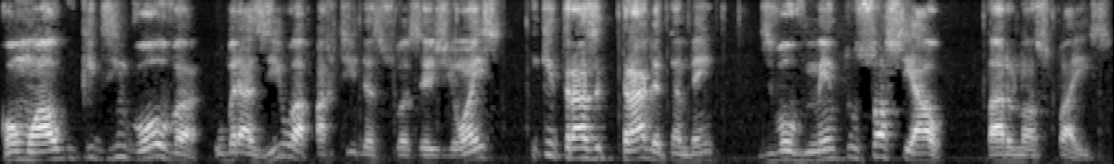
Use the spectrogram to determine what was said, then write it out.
como algo que desenvolva o Brasil a partir das suas regiões e que traga, traga também desenvolvimento social para o nosso país.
